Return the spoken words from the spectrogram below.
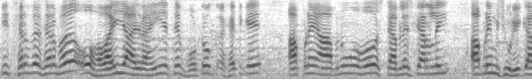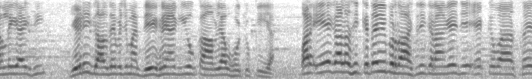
ਕਿ ਸਿਰਫ ਤੇ ਸਿਰਫ ਉਹ ਹਵਾਈ ਜਹਾਜ਼ ਰਾਹੀਂ ਇੱਥੇ ਫੋਟੋ ਖਿੱਚ ਕੇ ਆਪਣੇ ਆਪ ਨੂੰ ਉਹ ਸਟੈਬਲਿਸ਼ ਕਰਨ ਲਈ, ਆਪਣੀ ਮਸ਼ਹੂਰੀ ਕਰਨ ਲਈ ਆਈ ਸੀ। ਜਿਹੜੀ ਗੱਲ ਦੇ ਵਿੱਚ ਮੈਂ ਦੇਖ ਰਿਹਾ ਕਿ ਉਹ ਕਾਮਯਾਬ ਹੋ ਚੁੱਕੀ ਆ। ਪਰ ਇਹ ਗੱਲ ਅਸੀਂ ਕਿਤੇ ਵੀ ਬਰਦਾਸ਼ਤ ਨਹੀਂ ਕਰਾਂਗੇ ਜੇ ਇੱਕ ਪਾਸੇ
